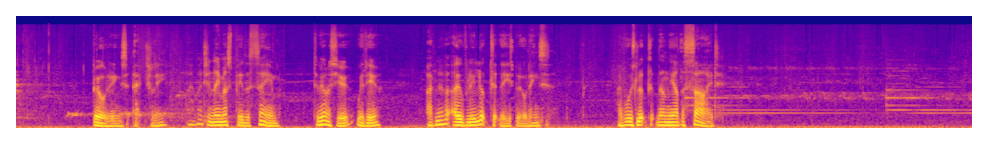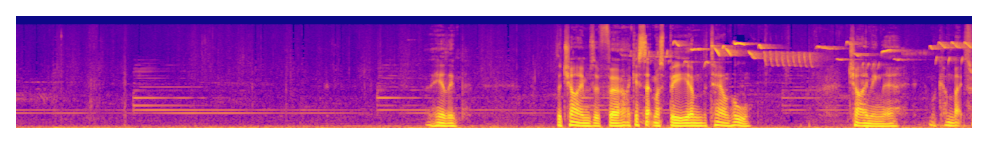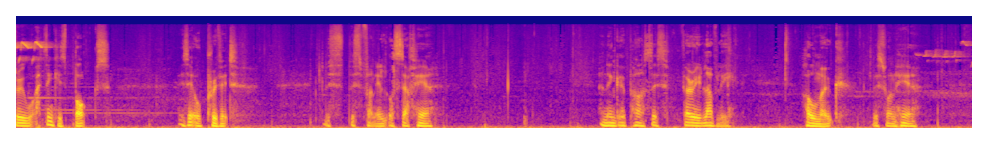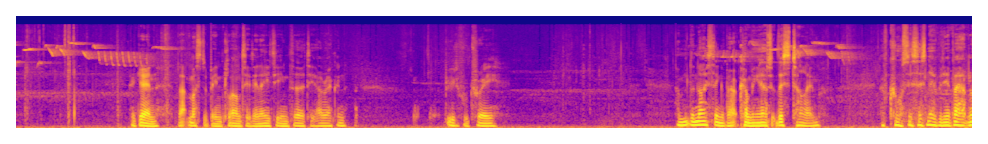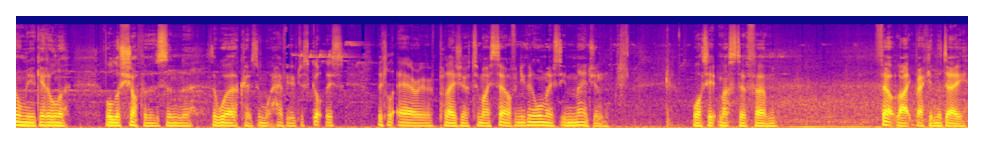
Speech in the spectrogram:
buildings actually. I imagine they must be the same. To be honest you, with you, I've never overly looked at these buildings. I've always looked at them on the other side. Here the the chimes of, uh, I guess that must be um, the town hall chiming there. We'll come back through what I think is box. Is it or privet? This, this funny little stuff here. And then go past this very lovely holm oak, this one here. Again, that must have been planted in 1830, I reckon. Beautiful tree. And the nice thing about coming out at this time of course, is there's nobody about, normally you get all the all the shoppers and the, the workers and what have you. Just got this little area of pleasure to myself, and you can almost imagine what it must have um, felt like back in the day.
